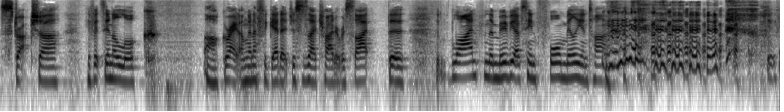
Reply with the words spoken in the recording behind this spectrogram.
structure. If it's in a look, oh great, I'm going to forget it just as I try to recite the line from the movie I've seen four million times. if,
